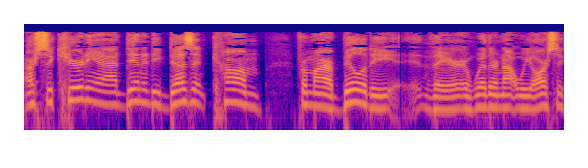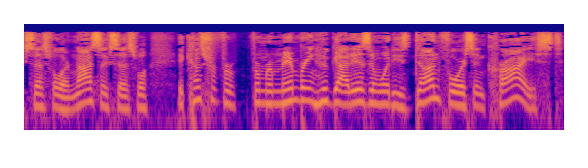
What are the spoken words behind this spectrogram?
our security and identity doesn't come from our ability there and whether or not we are successful or not successful. It comes from, from remembering who God is and what He's done for us in Christ.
